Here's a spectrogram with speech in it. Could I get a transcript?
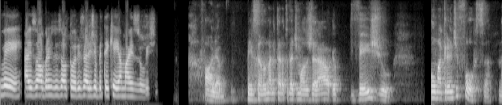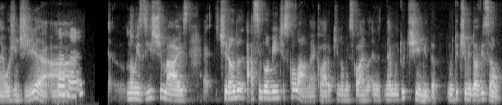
vê as obras dos autores LGBTQIA hoje? Olha, pensando na literatura de modo geral, eu vejo uma grande força, né? Hoje em dia, a, uhum. não existe mais, é, tirando assim do ambiente escolar, né? Claro que no ambiente escolar é, é muito tímida, muito tímido a visão.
